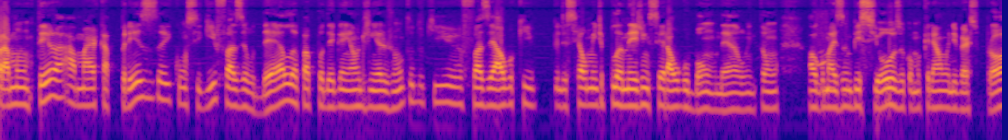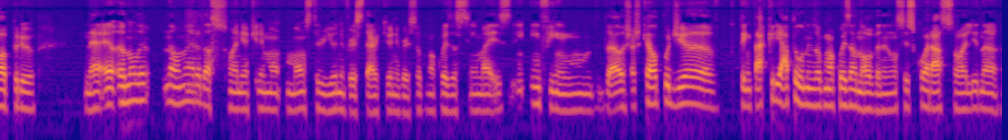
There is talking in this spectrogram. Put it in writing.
para manter a marca presa e conseguir fazer o dela para poder ganhar um dinheiro junto do que fazer algo que eles realmente planejem ser algo bom, né? Ou então algo mais ambicioso, como criar um universo próprio, né? Eu não lembro, não, não era da Sony, aquele Monster Universe, Dark Universe, alguma coisa assim, mas enfim, eu acho que ela podia tentar criar pelo menos alguma coisa nova, né? Não se escorar só ali na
